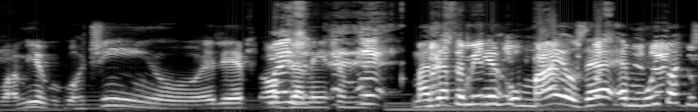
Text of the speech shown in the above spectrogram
O amigo gordinho, ele é, obviamente... é- é- mas, é também o Miles é, é muito aquilo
